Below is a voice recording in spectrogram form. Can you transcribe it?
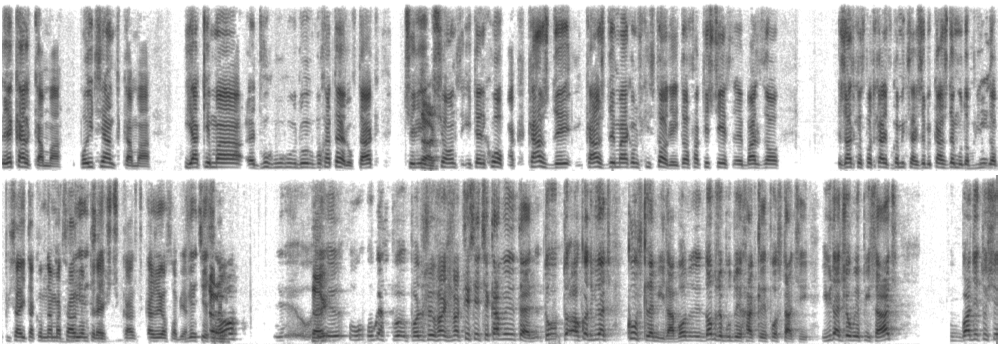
Lekarka ma, policjantka ma, jakie ma e, dwóch, dwóch, dwóch bohaterów, tak? Czyli Tak. ksiądz i ten chłopak. Każdy, każdy ma jakąś historię i to faktycznie jest e, bardzo rzadko spotkane w komiksach, żeby każdemu dopi- dopisali taką namacalną Wiecie- treść, ka- każdej osobie. Wiecie Tak. co? Tak. Y, U- Łukasz po- poruszył faktycznie ciekawy ten. Tu to akurat widać kurs Lemira, bo on dobrze buduje charakter postaci. I widać, że umie pisać. Bardziej tu się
